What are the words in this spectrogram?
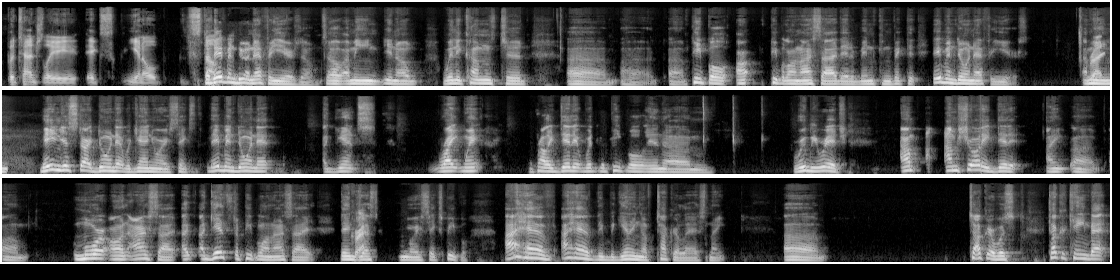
potentially, ex, you know, stuff. But they've been doing that for years, though. So I mean, you know, when it comes to uh, uh, uh, people, uh, people on our side that have been convicted, they've been doing that for years. I right. mean, they didn't just start doing that with January 6th. They've been doing that against right wing. They probably did it with the people in um, Ruby Ridge. I'm I'm sure they did it. I uh, um, more on our side against the people on our side than Correct. just January 6 people. I have I have the beginning of Tucker last night. Um, Tucker was Tucker came back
